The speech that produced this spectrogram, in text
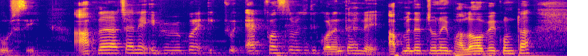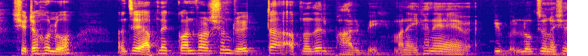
করছি। আপনারা চাইলে এইভাবে করে একটু অ্যাডভান্স লেভেল যদি করেন, তাহলে আপনাদের জন্যই ভালো হবে কোনটা? সেটা হলো যে আপনার কনভার্সন রেটটা আপনাদের বাড়বে। মানে এখানে লোকজন এসে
